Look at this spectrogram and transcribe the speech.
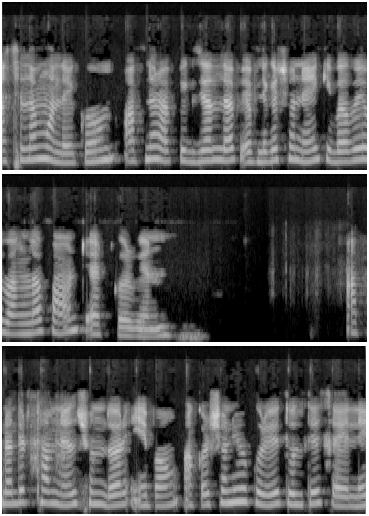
আসসালামু আলাইকুম। আপনারা পিক্সেল ল্যাব অ্যাপ্লিকেশনে কীভাবে বাংলা ফন্ট অ্যাড করবেন? আপনাদের থাম্বনেল সুন্দর এবং আকর্ষণীয় করে তুলতে চাইলে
